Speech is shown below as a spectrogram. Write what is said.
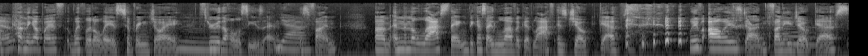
creative. coming up with with little ways to bring joy through the whole season Mm. Yeah. is fun um, and then the last thing because i love a good laugh is joke gifts We've always done funny joke gifts.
